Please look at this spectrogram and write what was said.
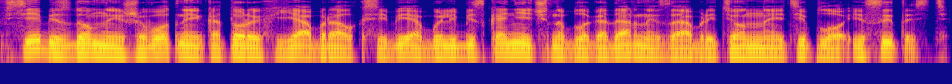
Все бездомные животные, которых я брал к себе, были бесконечно благодарны за обретенное тепло и сытость.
